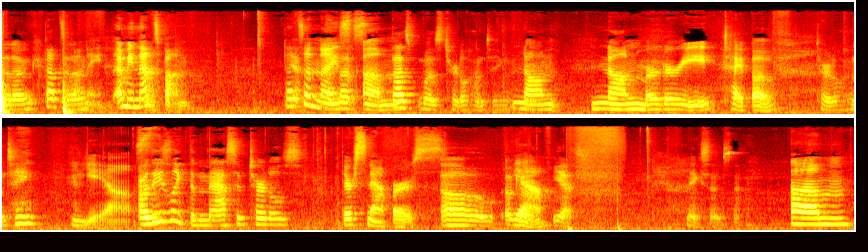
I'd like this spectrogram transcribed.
da dunk. That's funny. I mean, that's fun. That's a nice That's, um that was turtle hunting. non non murdery type of turtle hunting. yeah. Are these like the massive turtles? They're snappers. Oh, okay. Yeah. Yes. Makes sense now. Um,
